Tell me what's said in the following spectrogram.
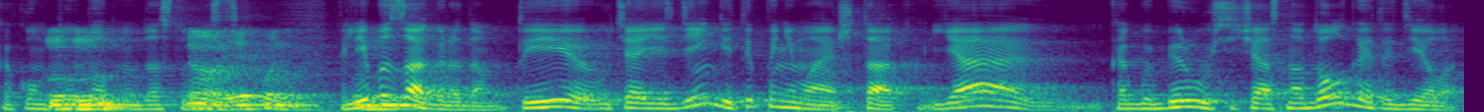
каком-то mm -hmm. удобном доступности. Oh, Либо mm -hmm. за городом. Ты, у тебя есть деньги, ты понимаешь, так, я как бы беру сейчас надолго это дело,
